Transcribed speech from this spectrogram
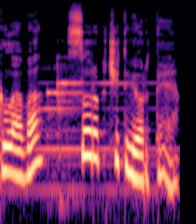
Глава 44.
